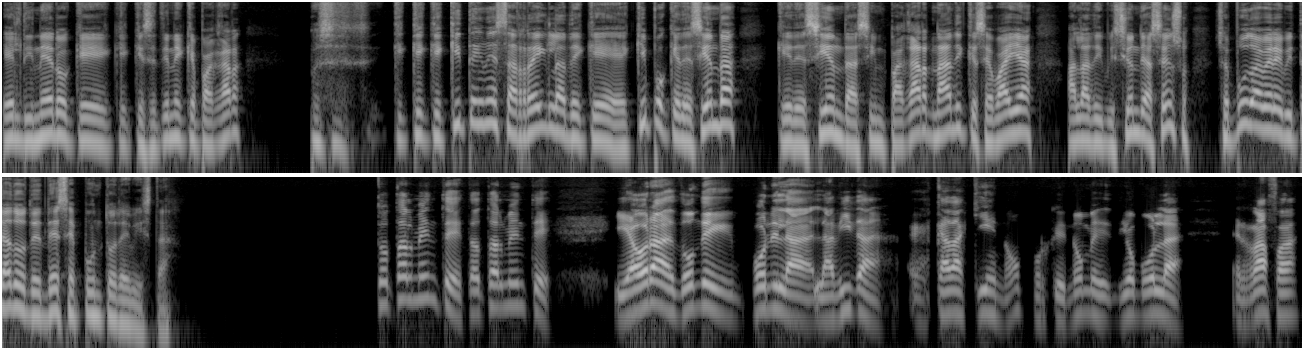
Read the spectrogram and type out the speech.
el dinero que, que- que se tiene que pagar, pues que, quiten esa regla de que equipo que descienda, que descienda sin pagar nada y que se vaya a la división de ascenso. Se pudo haber evitado desde ese punto de vista. Totalmente, totalmente. Y ahora, ¿dónde pone la, la vida eh, cada quien, no? Porque no me dio bola el Rafa,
